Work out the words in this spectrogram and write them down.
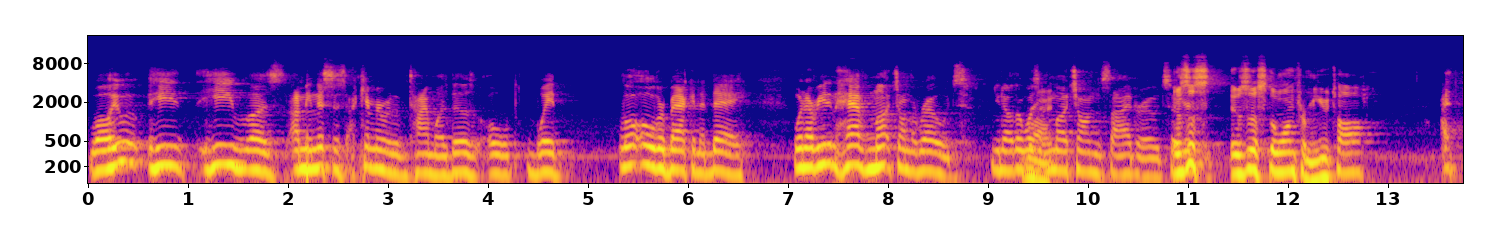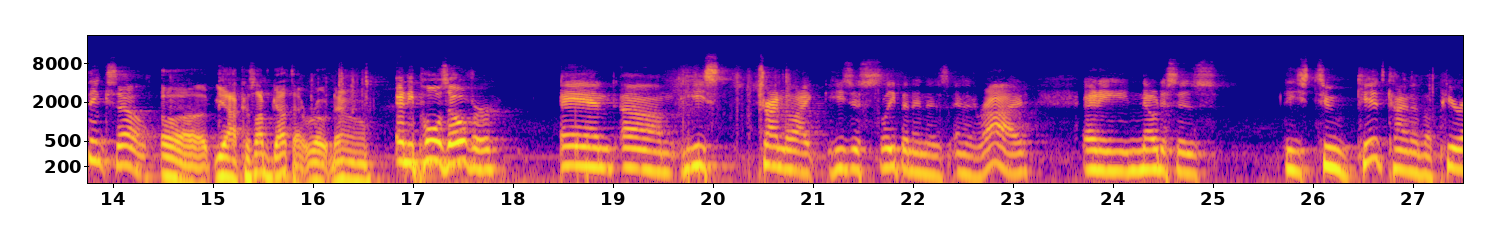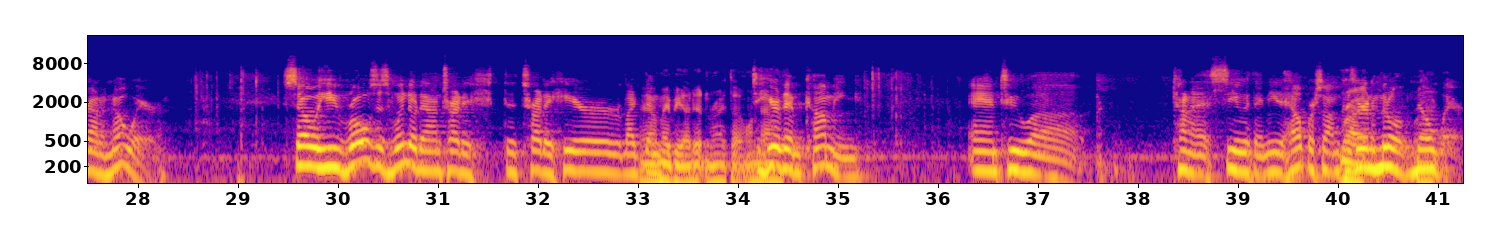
Well, he he he was. I mean, this is I can't remember what the time was, but it was old, way a little older back in the day. Whenever you didn't have much on the roads, you know, there wasn't Right. much on the side roads. So Is you're- this is this the one from Utah? I think so. Uh, yeah, because I've got that wrote down. and he pulls over and um, he's trying to like he's just sleeping in his in his ride and he notices these two kids kind of appear out of nowhere so he rolls his window down try to to try to hear like Yeah, them maybe I didn't write that one to down. hear them coming and to uh, kind of see if they need help or something because they're in the middle of nowhere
